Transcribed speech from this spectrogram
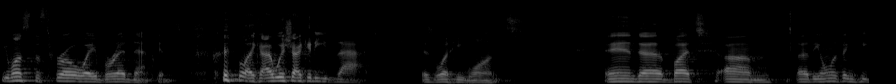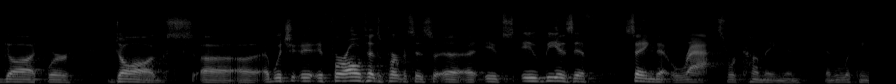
He wants to throw away bread napkins. like, I wish I could eat that, is what he wants. And, uh, but um, uh, the only thing he got were dogs, uh, uh, which, for all intents and purposes, uh, uh, it's, it would be as if saying that rats were coming and, and licking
